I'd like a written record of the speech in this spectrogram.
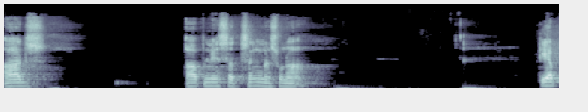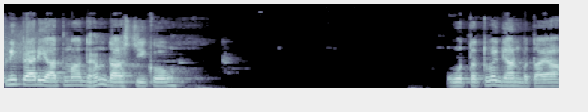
आज आपने सत्संग में सुना कि अपनी प्यारी आत्मा धर्मदास जी को वो तत्व ज्ञान बताया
